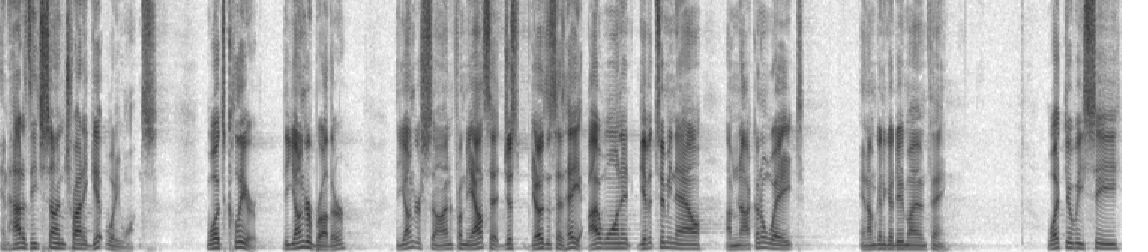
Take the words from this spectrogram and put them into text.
And how does each son try to get what he wants? Well, it's clear. The younger brother, the younger son, from the outset just goes and says, Hey, I want it. Give it to me now. I'm not going to wait. And I'm going to go do my own thing. What do we see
